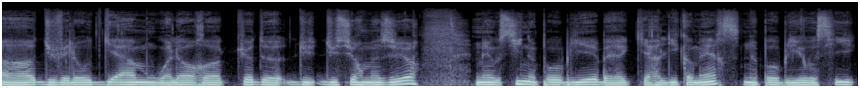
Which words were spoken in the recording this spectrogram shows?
euh, du vélo de gamme ou alors euh, que du sur-mesure. Mais aussi ne pas oublier ben, qu'il y a l'e-commerce, ne pas oublier aussi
